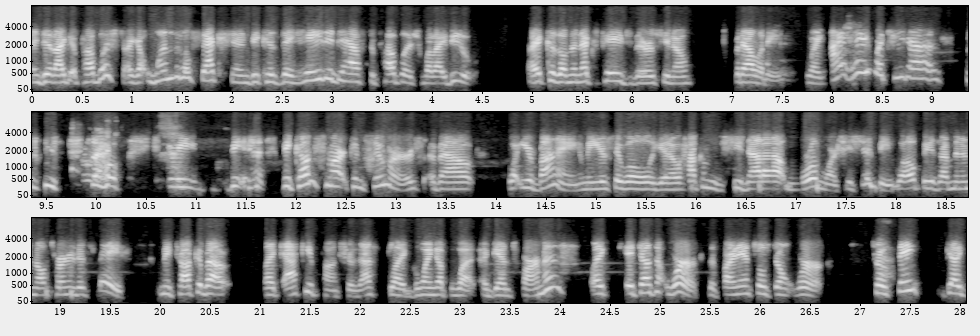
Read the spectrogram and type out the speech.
And did I get published? I got one little section because they hated to have to publish what I do, right? Because on the next page, there's, you know, fidelity. Like, I hate what she does. so we be, become smart consumers about what you're buying. I mean, you say, well, you know, how come she's not out in the world more? She should be. Well, because I'm in an alternative space. I mean, talk about like acupuncture. That's like going up what against pharmas? Like it doesn't work. The financials don't work. So think, like,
